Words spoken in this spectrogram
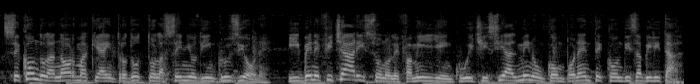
Secondo la norma che ha introdotto l'assegno di inclusione, i beneficiari sono le famiglie in cui ci sia almeno un componente con disabilità,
